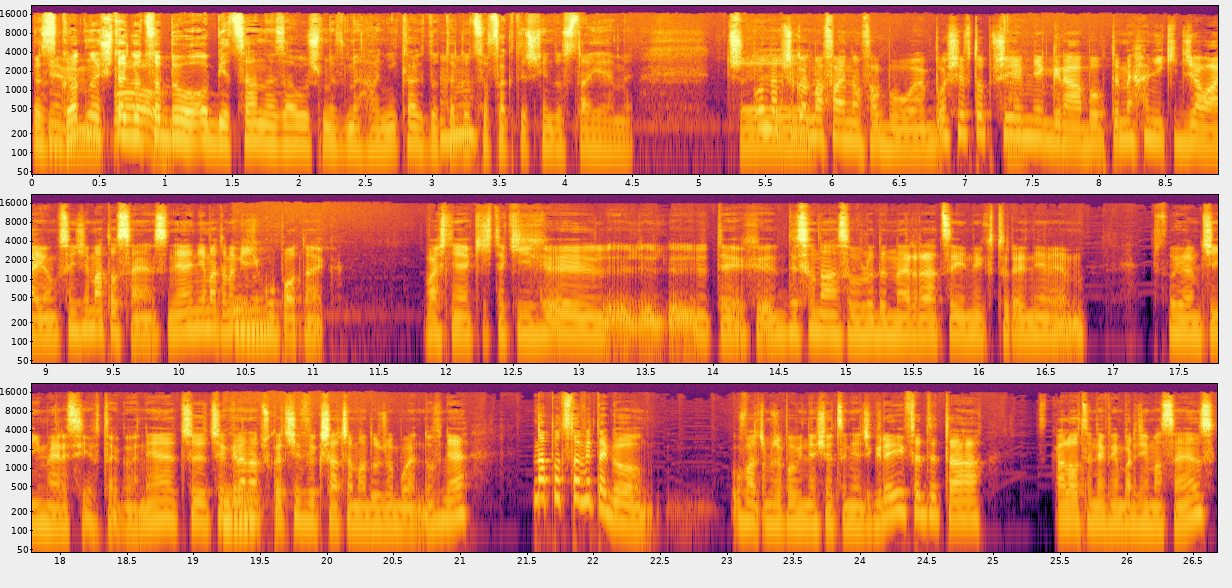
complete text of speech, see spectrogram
Zgodność wiem, bo- tego, co było obiecane, załóżmy w mechanikach, do Mhm. tego, co faktycznie dostajemy. Czy... bo na przykład ma fajną fabułę, bo się w to przyjemnie gra, bo te mechaniki działają, w sensie ma to sens, nie? Nie ma tam jakichś Mhm. głupotek. Właśnie jakichś takich y, y, y, tych dysonansów ludonarracyjnych, które, nie wiem, psują ci imersję w tego, nie? Czy, czy gra Mhm. na przykład się wykrzacza, ma dużo błędów, nie? Na podstawie tego uważam, że powinno się oceniać gry i wtedy ta skala ocen jak najbardziej ma sens.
